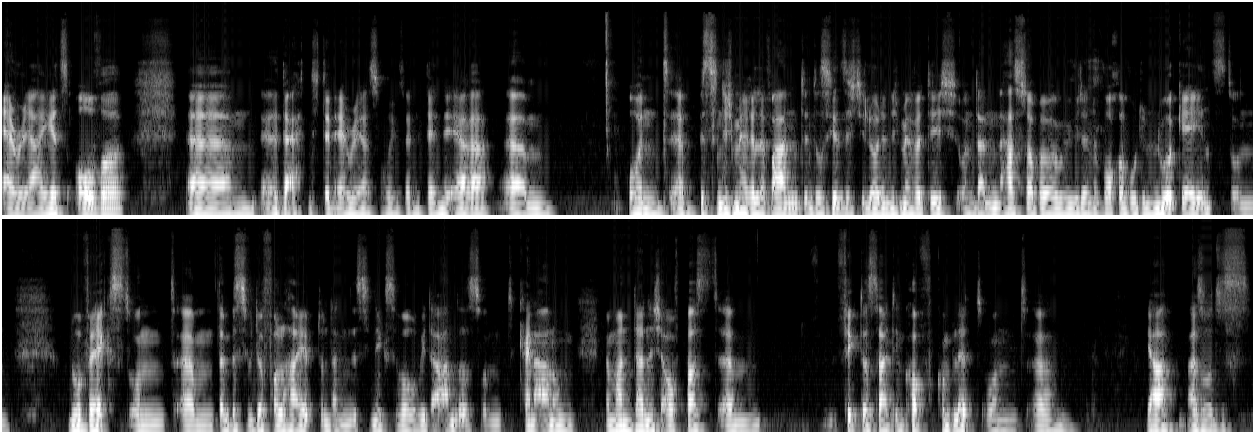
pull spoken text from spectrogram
Area jetzt over? Ähm, äh, nicht deine Area, sorry, deine, deine Ära. Ähm, und äh, bist du nicht mehr relevant, interessieren sich die Leute nicht mehr für dich und dann hast du aber irgendwie wieder eine Woche, wo du nur gainst und nur wächst und ähm, dann bist du wieder voll hyped und dann ist die nächste Woche wieder anders und keine Ahnung, wenn man da nicht aufpasst, ähm, fickt das halt den Kopf komplett und ähm, ja, also das,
